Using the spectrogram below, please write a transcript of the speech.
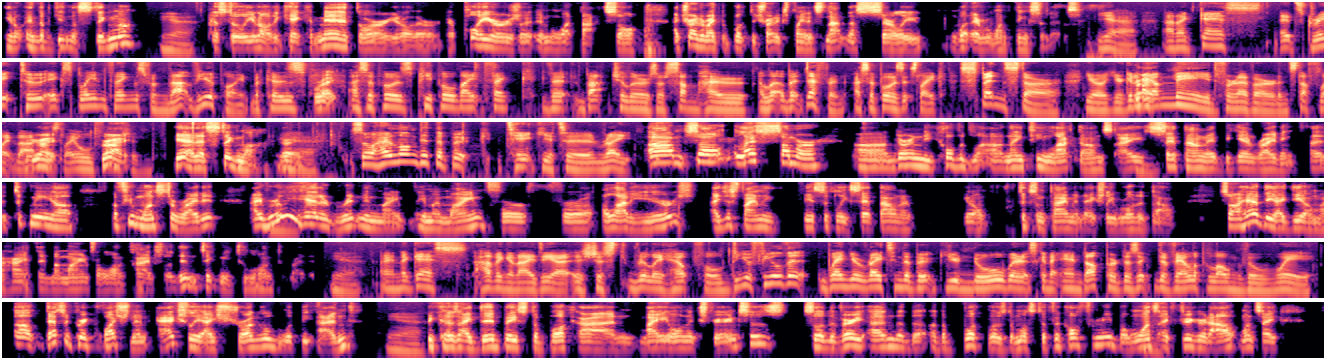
you know end up getting a stigma Yeah. as to you know they can't commit or you know they're they're players and whatnot. So I try to write the book to try to explain it's not necessarily what everyone thinks it is. Yeah. And I guess it's great to explain things from that viewpoint because Right. I suppose people might think that bachelors are somehow a little bit different. I suppose it's like spinster, you're you're gonna be a maid forever and stuff like that. Right. It's like old fashioned Right. Yeah, that's stigma. Right. Yeah. So how long did the book take you to write? Um, so last summer, uh, during the COVID nineteen lockdowns, I sat down and I began writing. Uh, it took me uh, a few months to write it. I really had it written in my in my mind for for a, a lot of years. I just finally basically sat down and you know took some time and actually wrote it down. So I had the idea in my in my mind for a long time. So it didn't take me too long to write it. Yeah, and I guess having an idea is just really helpful. Do you feel that when you're writing the book, you know where it's going to end up, or does it develop along the way? Oh, that's a great question. And actually, I struggled with the end. Yeah. because I did base the book on my own experiences. So the very end of the of the book was the most difficult for me. But once I figured out, once I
